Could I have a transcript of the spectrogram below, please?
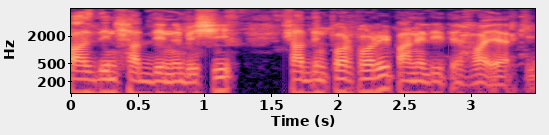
পাঁচ দিন, সাত দিনের বেশি, সাত দিন পর পরই পানি দিতে হয় আর কি।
